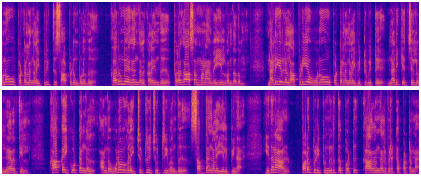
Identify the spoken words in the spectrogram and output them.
உணவுப் பொட்டலங்களை பிரித்து சாப்பிடும் பொழுது கருமேகங்கள் கலைந்து பிரகாசமான வெயில் வந்ததும் நடிகர்கள் அப்படியே உணவு பொட்டலங்களை விட்டுவிட்டு நடிக்கச் செல்லும் நேரத்தில் காக்கை கூட்டங்கள் அந்த உணவுகளை சுற்றி சுற்றி வந்து சப்தங்களை எழுப்பின. இதனால் படப்பிடிப்பு நிறுத்தப்பட்டு காகங்கள் விரட்டப்பட்டன.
